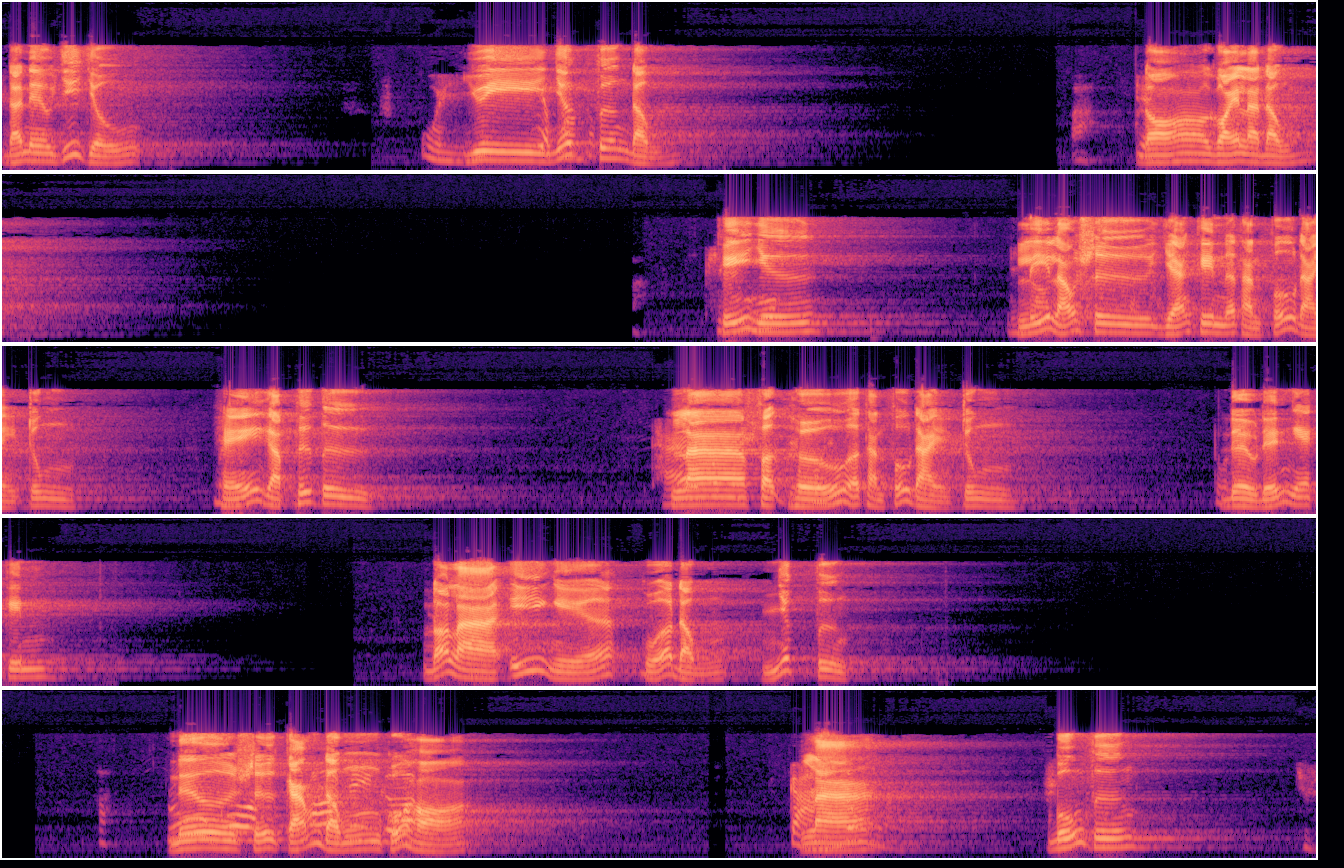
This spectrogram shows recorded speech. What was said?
đã nêu ví dụ duy nhất phương động đó gọi là động thí như lý lão sư giảng kinh ở thành phố đài trung hễ gặp thứ tư là phật hữu ở thành phố đài trung đều đến nghe kinh đó là ý nghĩa của động nhất phương. Nếu sự cảm động của họ là bốn phương,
